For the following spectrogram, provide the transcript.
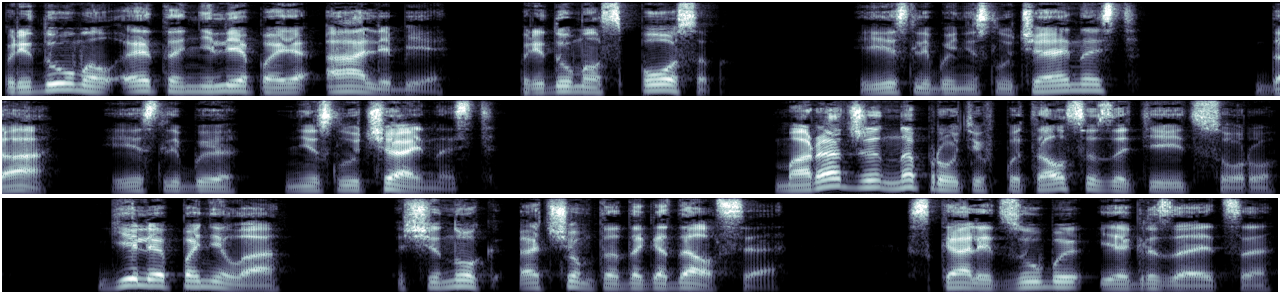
Придумал это нелепое алиби, придумал способ. Если бы не случайность... Да, если бы не случайность. Марат же, напротив, пытался затеять ссору. Геля поняла. Щенок о чем-то догадался. Скалит зубы и огрызается.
